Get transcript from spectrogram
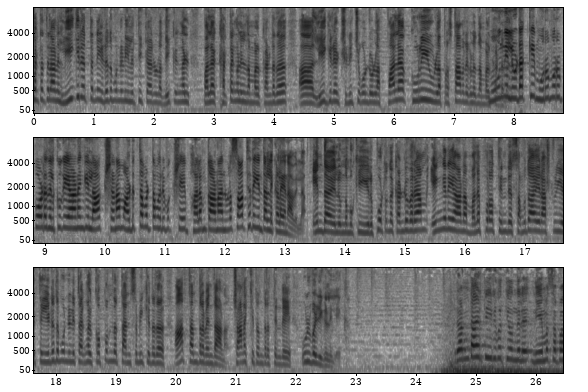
ഘട്ടത്തിലാണ് ലീഗിനെ തന്നെ ഇടതുമുന്നണിയിൽ എത്തിക്കാനുള്ള നീക്കങ്ങൾ പല ഘട്ടങ്ങളിൽ നമ്മൾ കണ്ടത്. ആ ലീഗിനെ ക്ഷണിച്ചുകൊണ്ടുള്ള പല കുറിയുള്ള പ്രസ്താവനകളും നമ്മൾ. മൂന്നിലുടക്കി മുറുമുറുപ്പോടെ നിൽക്കുകയാണെങ്കിൽ ആ ക്ഷണം അടുത്ത വട്ടം ഒരു പക്ഷേ ഫലം കാണാനുള്ള സാധ്യതയും തള്ളിക്കളയാനാവില്ല. എന്തായാലും നമുക്ക് ഈ റിപ്പോർട്ട് ഒന്ന് കണ്ടുവരാം. എങ്ങനെയാണ് മലപ്പുറത്തിന്റെ സമുദായ രാഷ്ട്രീയത്തെ ഇടതുമുന്നണി തങ്ങൾക്കൊപ്പം നിർത്താൻ ശ്രമിക്കുന്നത്? ആ തന്ത്രം എന്താണ്? ചാണക്യതന്ത്രത്തിന്റെ ഉൾവഴികളിലേക്ക്. രണ്ടായിരത്തി ഇരുപത്തിയൊന്നിലെ നിയമസഭാ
